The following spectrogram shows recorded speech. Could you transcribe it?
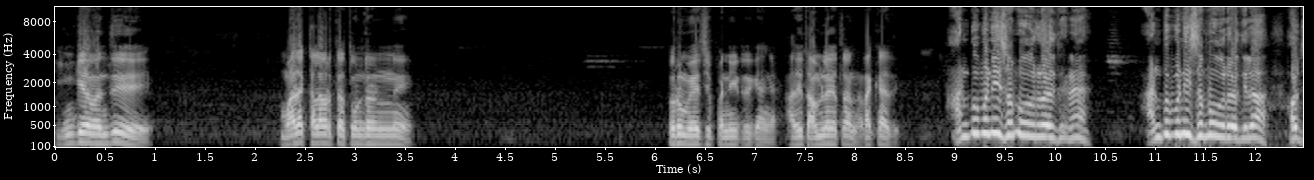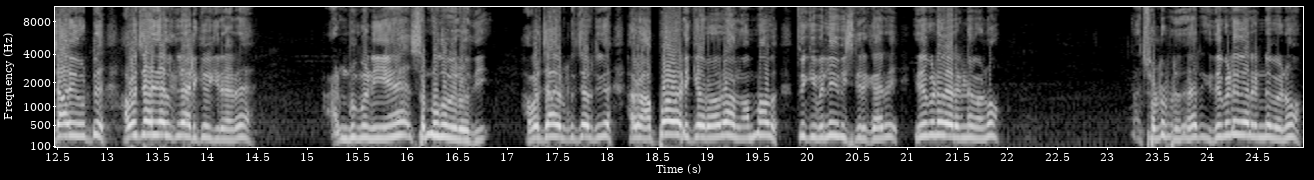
இங்கே வந்து மத கலவரத்தை தூண்டணும்னு பெரும் முயற்சி பண்ணிகிட்டு இருக்காங்க. அது தமிழகத்தில் நடக்காது. அன்புமணி சமூக விரோதி தானே? அன்புமணி சமூக விரோதில? அவர் ஜாதி விட்டு அவர் ஜாதி ஆளுக்களை அடிக்க வைக்கிறாரு. அன்புமணியே சமூக விரோதி. அவர் ஜாதி விட்டு அவர் அப்பாவை அடிக்க அவங்க அம்மாவை தூக்கி வெளியே வீசியிருக்காரு. இதை விட வேறு என்ன வேணும்? நான் சொல்கிறேன் பிரதர். இதை விட வேறு என்ன வேணும்?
